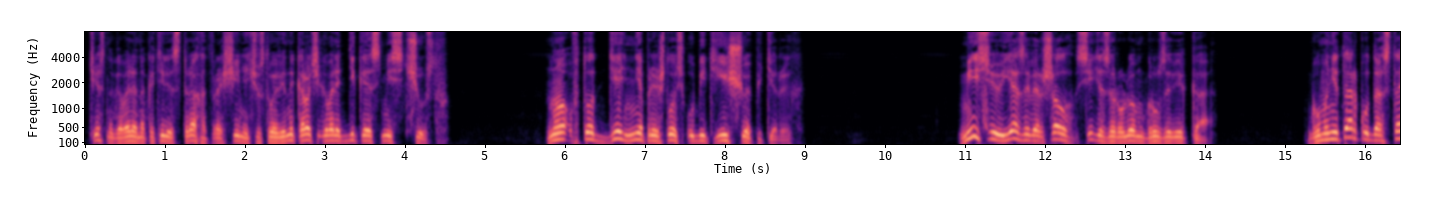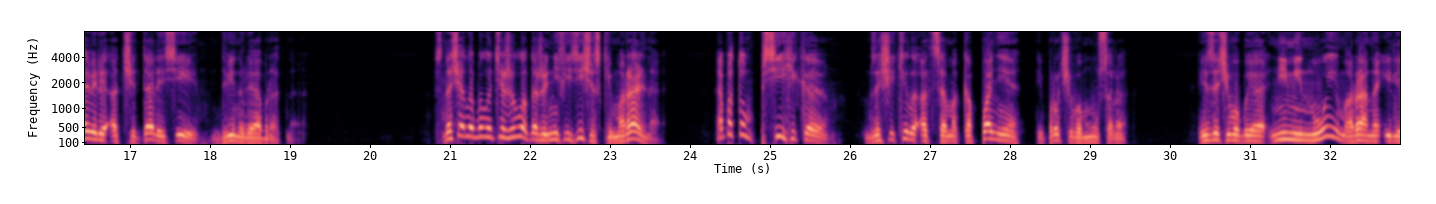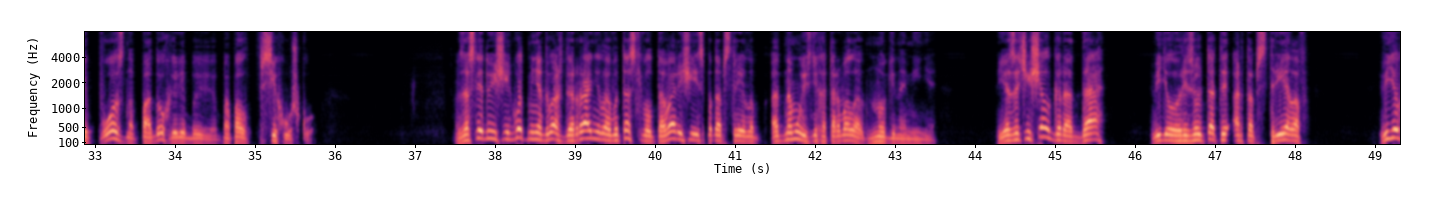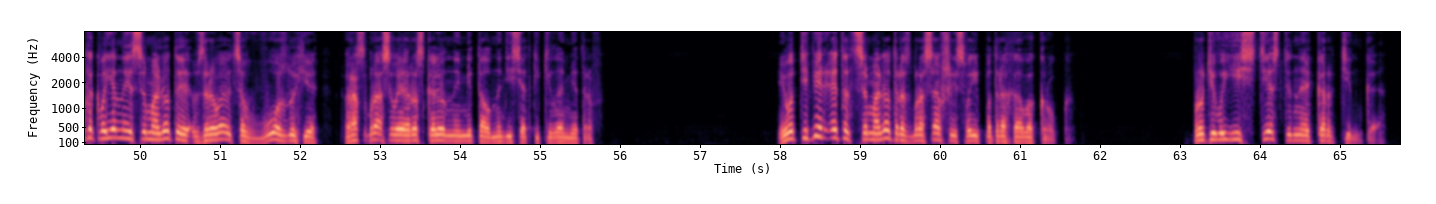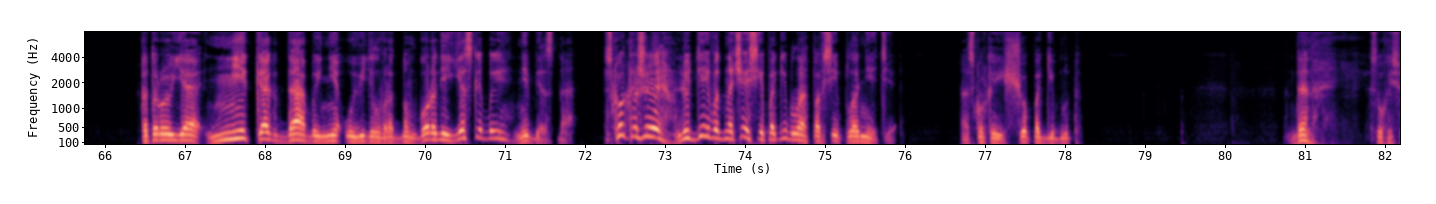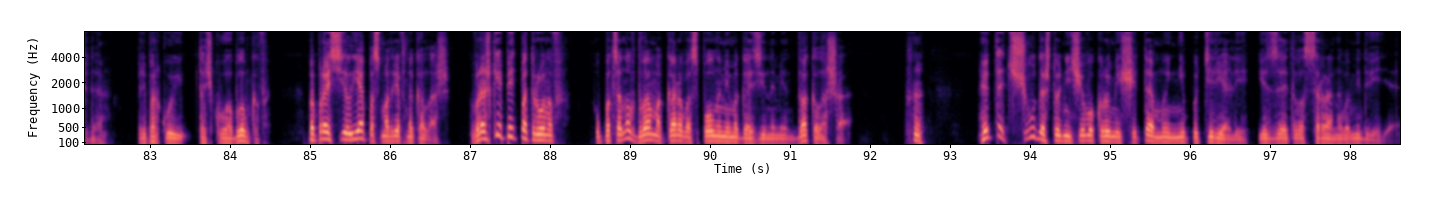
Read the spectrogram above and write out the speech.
Честно говоря, накатили страх, отвращение, чувство вины, короче говоря, дикая смесь чувств. Но в тот день мне пришлось убить еще пятерых. Миссию я завершал, сидя за рулем грузовика. Гуманитарку доставили, отчитались и двинули обратно. Сначала было тяжело, даже не физически, морально, а потом психика защитила от самокопания и прочего мусора из-за чего бы я неминуемо рано или поздно подох или бы попал в психушку. За следующий год меня дважды ранило, вытаскивал товарищей из-под обстрела, одному из них оторвало ноги на мине. Я зачищал города, видел результаты артобстрелов, видел, как военные самолеты взрываются в воздухе, разбрасывая раскаленный металл на десятки километров. И вот теперь этот самолет, разбросавший свои потроха вокруг. Противоестественная картинка, которую я никогда бы не увидел в родном городе, если бы не бездна. Сколько же людей в одночасье погибло по всей планете? А сколько еще погибнут? Дэн, слухай сюда. Припаркуй тачку у обломков. Попросил я, посмотрев на калаш. В рожке пять патронов. У пацанов два Макарова с полными магазинами, два калаша. Хм, это чудо, что ничего, кроме щита, мы не потеряли из-за этого сраного медведя.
